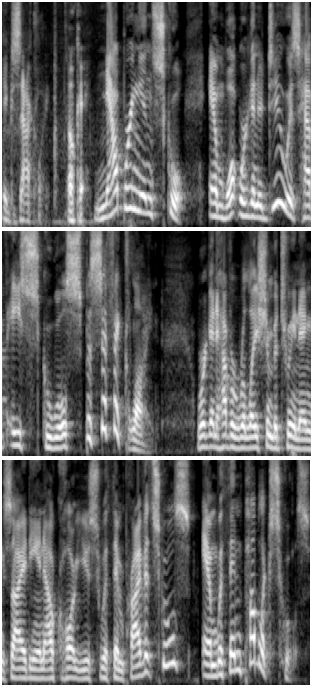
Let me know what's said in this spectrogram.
Exactly. Okay. Now bring in school. And what we're going to do is have a school specific line. We're going to have a relation between anxiety and alcohol use within private schools and within public schools.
